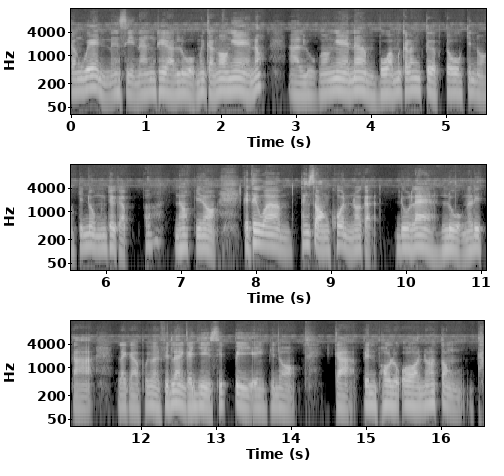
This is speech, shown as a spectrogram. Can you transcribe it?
กลางเว้นจังซี่นั่งเทือลูกมันก็งอแงเนาะ อ่าลูกงอแงนำเพราะว่ามันกำลังเติบโตกินหนอกกินนมมันเทื่อกับเออเนาะพี่น้องก็ถือว่าทั้งสองคนเนาะก็ดูแลลูกนาริตา และก็ผู้ใหญ่ฟินแลนด์ก็20ปีเองพี่น้องกะเป็นพอลูกอ่อนเนาะต้องท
